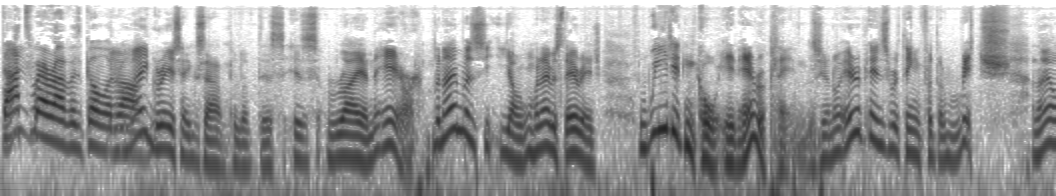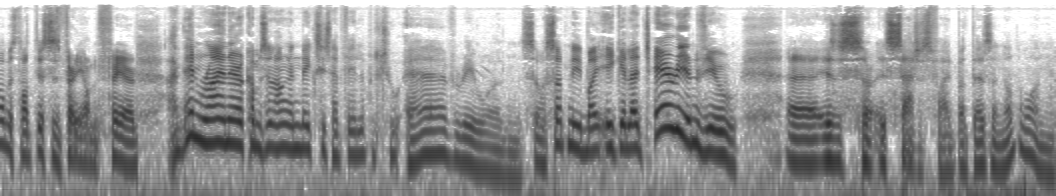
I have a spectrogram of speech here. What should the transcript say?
That's where I was going wrong. my great example of this is Ryanair. When I was young, when I was their age, we didn't go in aeroplanes. You know, aeroplanes were a thing for the rich, and I always thought this is very unfair. And then Ryanair comes along and makes it available to everyone. So suddenly, my egalitarian view uh, is is satisfied. But there's another one,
